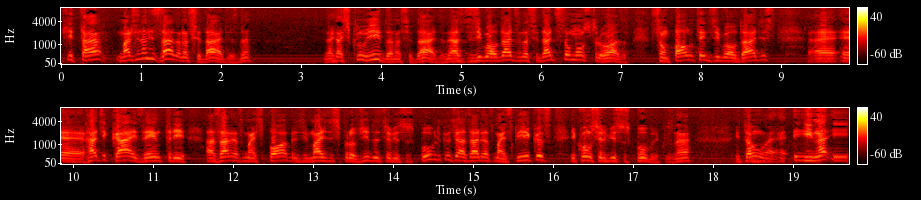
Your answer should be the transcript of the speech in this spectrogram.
que está marginalizada nas cidades, né? Está excluída nas cidades. Né? As desigualdades nas cidades são monstruosas. São Paulo tem desigualdades é, é, radicais entre as áreas mais pobres e mais desprovidas de serviços públicos e as áreas mais ricas e com os serviços públicos, né? Então, é, e, na, e...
